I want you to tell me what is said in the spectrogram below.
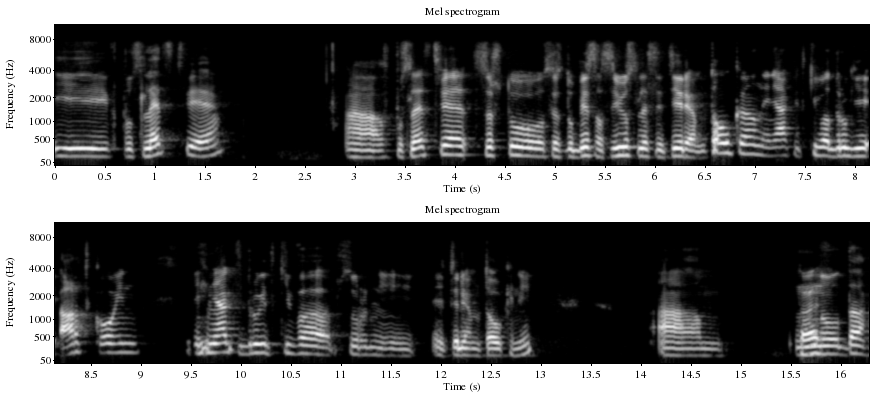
и в последствие а, в последствие също се здоби с Useless Ethereum Token и някакви такива други Artcoin и някакви други такива абсурдни Ethereum токени. А, Тоест, но да.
